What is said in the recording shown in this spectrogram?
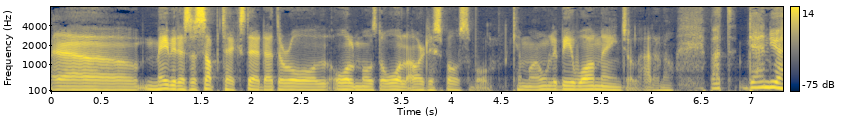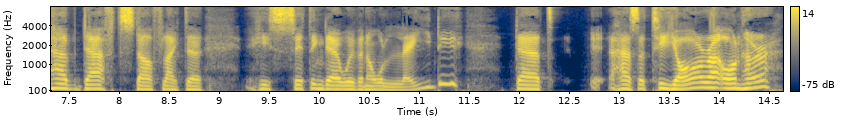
Uh, maybe there's a subtext there that they're all almost all are disposable. Can only be one angel. I don't know. But then you have daft stuff like the he's sitting there with an old lady that has a tiara on her.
